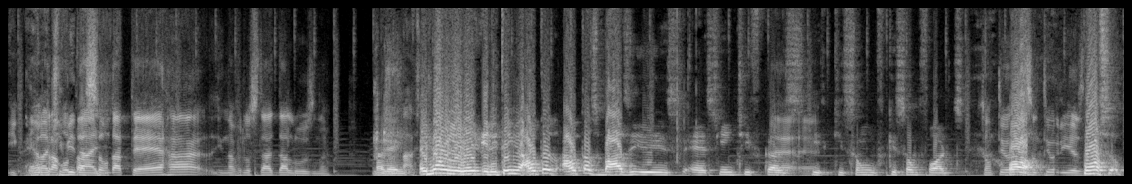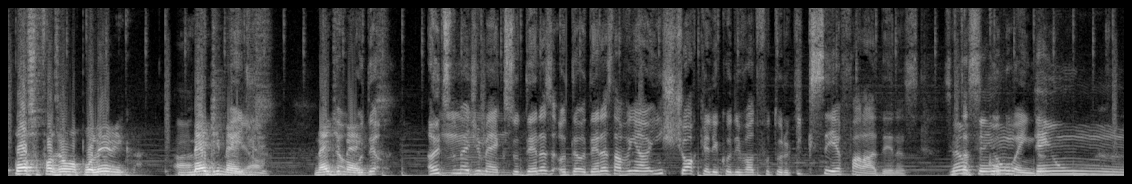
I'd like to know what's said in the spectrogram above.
encontra a rotação da Terra e na velocidade da luz, né? Olha. É, Não, ele, ele tem altas, altas bases é, científicas É, é. Que, que, são, que são fortes. São teorias, Ó, são teorias. né? Posso, posso fazer uma polêmica? Ah, Mad. Max. Mad Não, Max. De- Antes do Mad Max, o Denas, o De- o Denas tava em, em choque ali com o ao Futuro. O que, que você ia falar, Denas? Você Não, tá tem, um, tem um,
